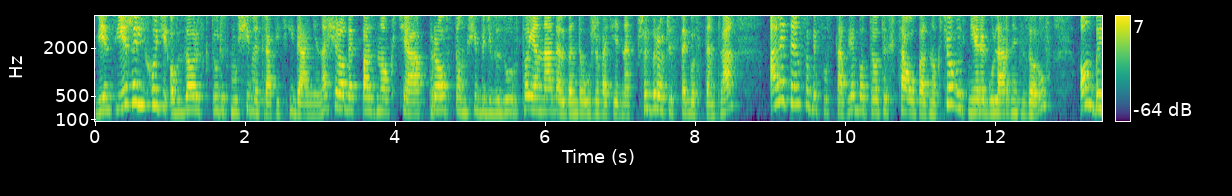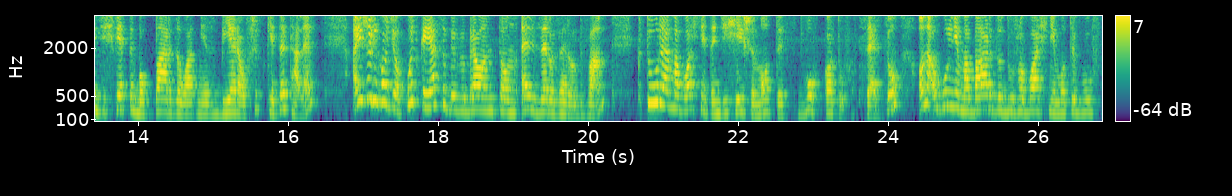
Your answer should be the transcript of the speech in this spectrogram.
Więc jeżeli chodzi o wzory, w których musimy trafić idealnie na środek paznokcia, prosto musi być wzór, to ja nadal będę używać jednak przezroczystego stempla, ale ten sobie zostawię, bo do tych całopaznokciowych, nieregularnych wzorów on będzie świetny, bo bardzo ładnie zbierał wszystkie detale. A jeżeli chodzi o płytkę, ja sobie wybrałam tą L002, która ma właśnie ten dzisiejszy motyw dwóch kotów w sercu. Ona ogólnie ma bardzo dużo właśnie motywów,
